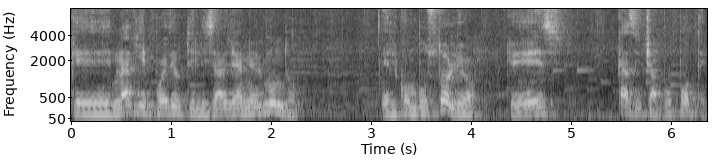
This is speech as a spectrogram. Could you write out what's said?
que nadie puede utilizar ya en el mundo. El combustóleo, que es casi chapopote.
